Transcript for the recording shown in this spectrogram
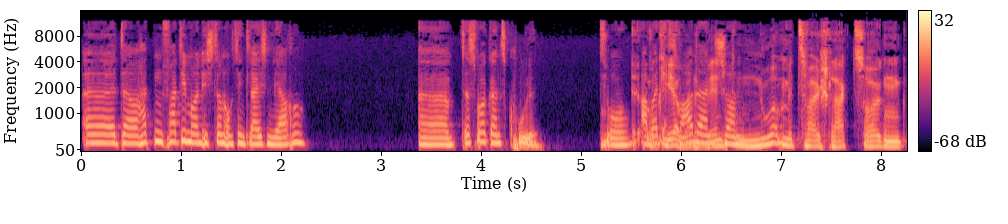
Äh, da hatten Fatima und ich dann auch den gleichen Lehrer. Äh, das war ganz cool. So, aber okay, das war dann schon. Nur mit zwei Schlagzeugen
